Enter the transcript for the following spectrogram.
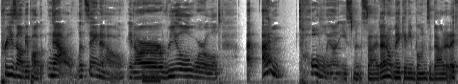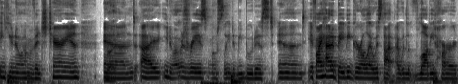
pre-zombie apocalypse, now, let's say now, in our Mm-hmm. real world, I, I'm totally on Eastman's side. I don't make any bones about it. I think you know I'm a vegetarian. And I, you know, I was raised mostly to be Buddhist. And if I had a baby girl, I always thought I would have lobbied hard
